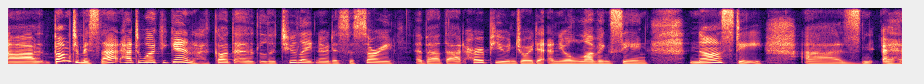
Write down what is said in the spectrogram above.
uh, bummed to miss that. Had to work again. Got a, a too late notice, so sorry about that. Hope you enjoyed it and you're loving seeing Nasty. As uh,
